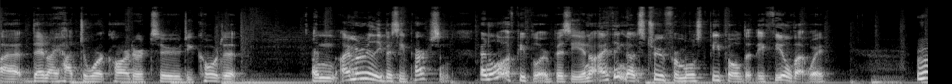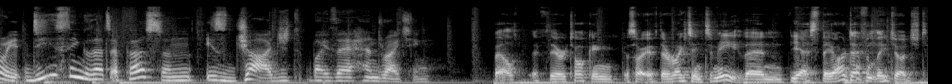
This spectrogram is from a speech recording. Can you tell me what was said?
uh, then I had to work harder to decode it. And I'm a really busy person, and a lot of people are busy, and I think that's true for most people that they feel that way. Rory, do you think that a person is judged by their handwriting? Well, if they're talking, sorry, if they're writing to me, then yes, they are definitely judged.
